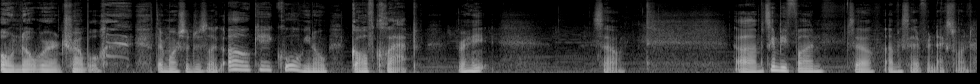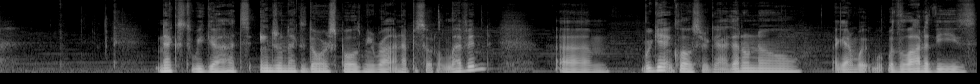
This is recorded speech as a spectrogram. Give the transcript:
oh no we're in trouble. they're more so just like oh okay cool you know golf clap right. So um, it's gonna be fun. So I'm excited for the next one. Next, we got Angel Next Door Spoils Me Rotten, episode 11. Um, we're getting closer, guys. I don't know. Again, with, with, a lot of these,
